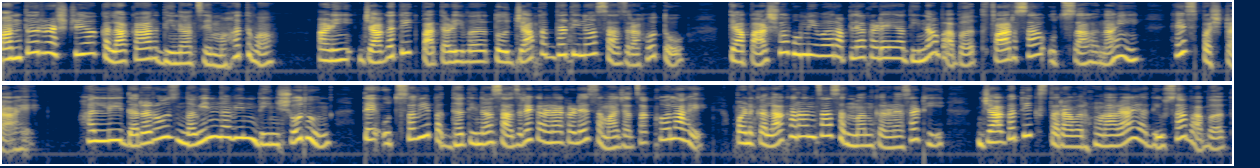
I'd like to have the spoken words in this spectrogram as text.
आंतरराष्ट्रीय कलाकार दिनाचे महत्त्व आणि जागतिक पातळीवर तो ज्या पद्धतीनं साजरा होतो त्या पार्श्वभूमीवर आपल्याकडे या दिनाबाबत फारसा उत्साह नाही हे स्पष्ट आहे. हल्ली दररोज नवीन नवीन दिन शोधून ते उत्सवी पद्धतीनं साजरे करण्याकडे समाजाचा कल आहे. पण कलाकारांचा सन्मान करण्यासाठी जागतिक स्तरावर होणाऱ्या या दिवसाबाबत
